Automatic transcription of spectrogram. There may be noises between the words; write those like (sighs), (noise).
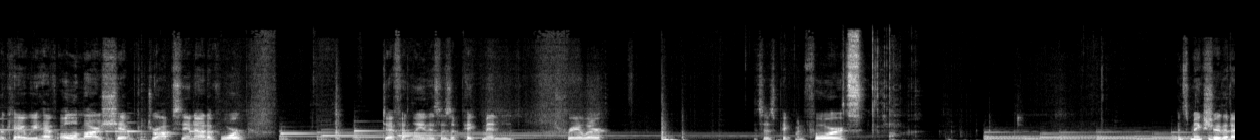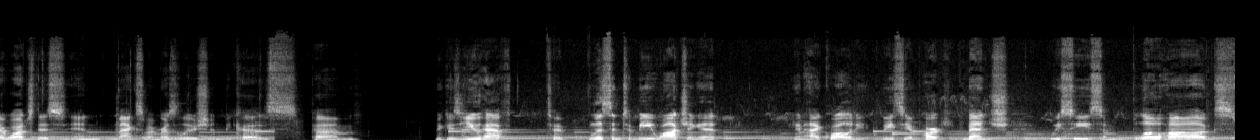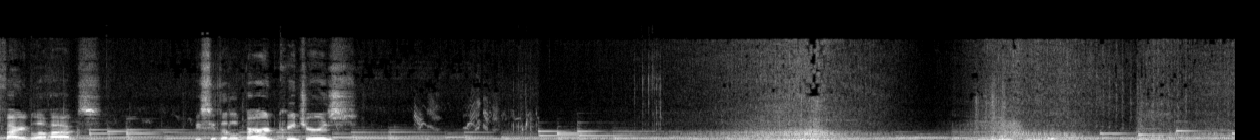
okay. We have Olimar's ship drops in out of warp. Definitely, this is a Pikmin trailer. It says Pikmin 4. Let's make sure that I watch this in maximum resolution because um because you have to listen to me watching it in high quality. We see a park bench, we see some blowhogs, fiery blowhogs. We see little bird creatures.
